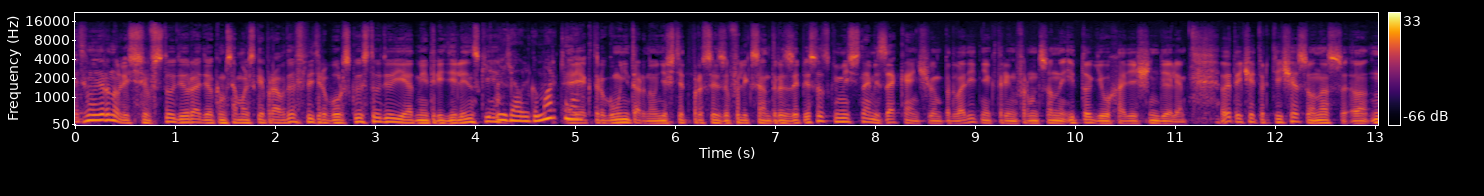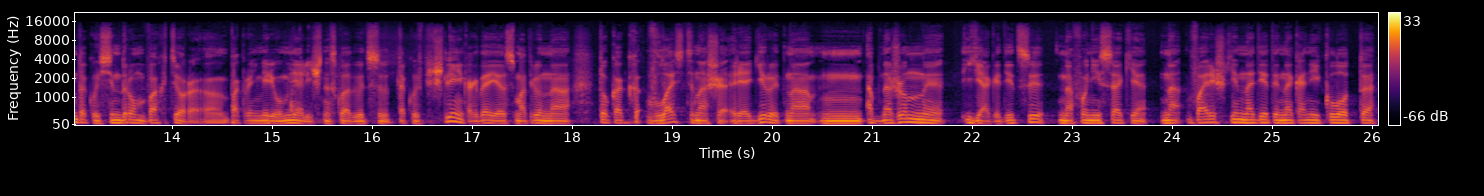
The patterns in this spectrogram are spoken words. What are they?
А это мы вернулись в студию радио «Комсомольская правда», в петербургскую студию. Я Дмитрий Делинский. Я Ольга Маркина. Ректор гуманитарного университета профсоюзов Александр Записоцкий. Вместе с нами заканчиваем подводить некоторые информационные итоги уходящей недели. В этой четверти часа у нас э, ну, такой синдром вахтера. Э, по крайней мере, у меня лично складывается такое впечатление, когда я смотрю на то, как власть наша реагирует на м, обнаженные ягодицы на фоне Исаки, на варежки, надетые на коней Клотта,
